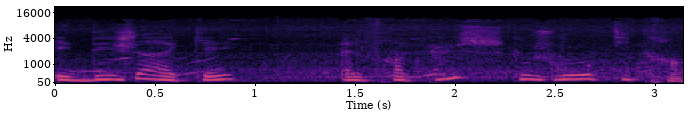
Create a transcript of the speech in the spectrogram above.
est déjà à quai. Elle fera plus que jouer au petit train.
